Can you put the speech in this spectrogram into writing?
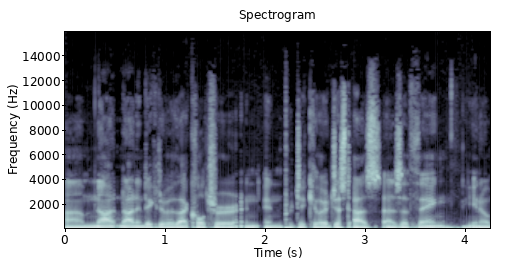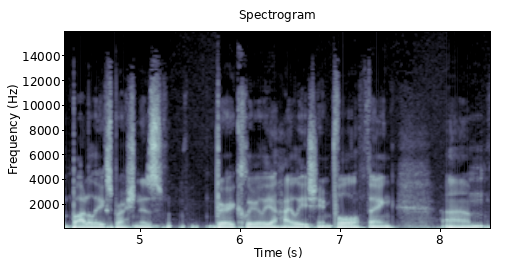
Um, not not indicative of that culture in, in particular, just as as a thing. You know, bodily expression is very clearly a highly shameful thing. Um,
